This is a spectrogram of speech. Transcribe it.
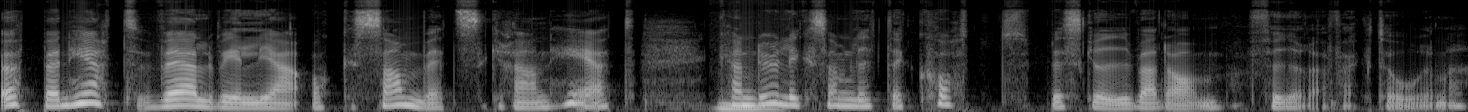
öppenhet, välvilja och samvetsgrannhet. Kan mm. du liksom lite kort beskriva de fyra faktorerna?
